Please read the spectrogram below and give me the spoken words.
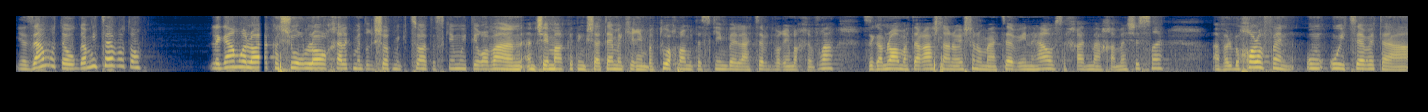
יזם אותו, הוא גם עיצב אותו. לגמרי לא היה קשור, לא חלק מדרישות מקצוע, תסכימו איתי, רוב האנשי marketing שאתם מכירים בטוח לא מתעסקים בלעצב דברים לחברה, זה גם לא המטרה שלנו, יש לנו מעצב in-house, אחד מהחמש עשרה, אבל בכל אופן, הוא, הוא עיצב את, ה,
